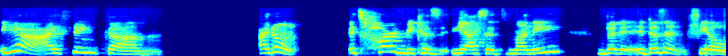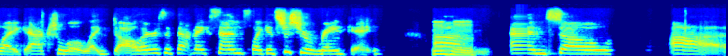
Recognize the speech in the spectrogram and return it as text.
Yeah, I think um, I don't. It's hard because yes, it's money, but it, it doesn't feel like actual like dollars, if that makes sense. Like it's just your ranking. Mm-hmm. Um, and so uh,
